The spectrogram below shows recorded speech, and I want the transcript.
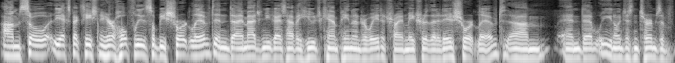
Um, so the expectation here, hopefully, this will be short-lived, and I imagine you guys have a huge campaign underway to try and make sure that it is short-lived. Um, and uh, you know, just in terms of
